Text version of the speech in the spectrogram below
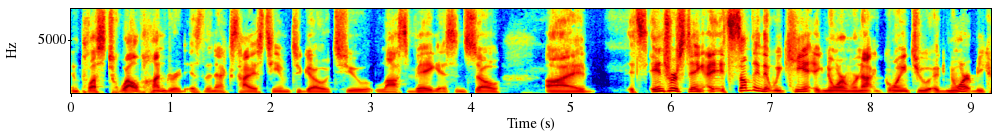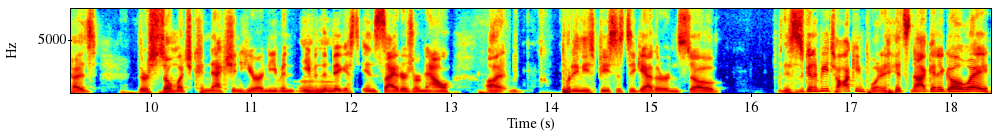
and plus 1200 is the next highest team to go to Las Vegas. And so uh, it's interesting. It's something that we can't ignore, and we're not going to ignore it because there's so much connection here, and even mm-hmm. even the mm-hmm. biggest insiders are now uh, putting these pieces together. And so this is going to be a talking point. It's not going to go away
